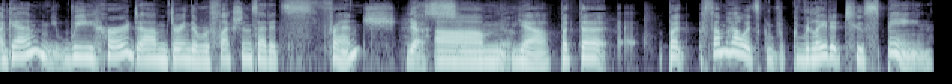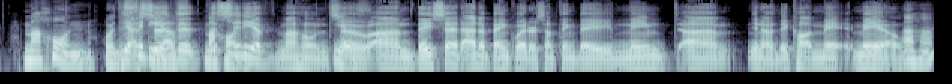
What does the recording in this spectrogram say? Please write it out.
Again, we heard um, during the reflections that it's French. Yes. Um, Yeah. yeah. but the but somehow it's related to Spain, Mahon, or the yeah, city so of the, the Mahon. city of Mahon. So Yes. um, they said at a banquet or something, they named, um, you know, they call it ma- mayo, Uh-huh.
